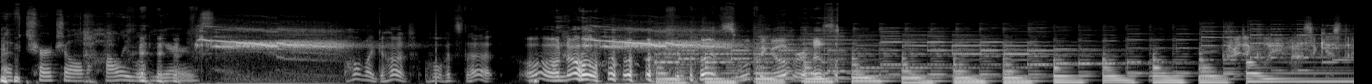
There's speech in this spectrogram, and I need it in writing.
of Churchill, the Hollywood years. oh my god. Oh what's that? Oh no. It's swooping over us. Critically masochistic.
